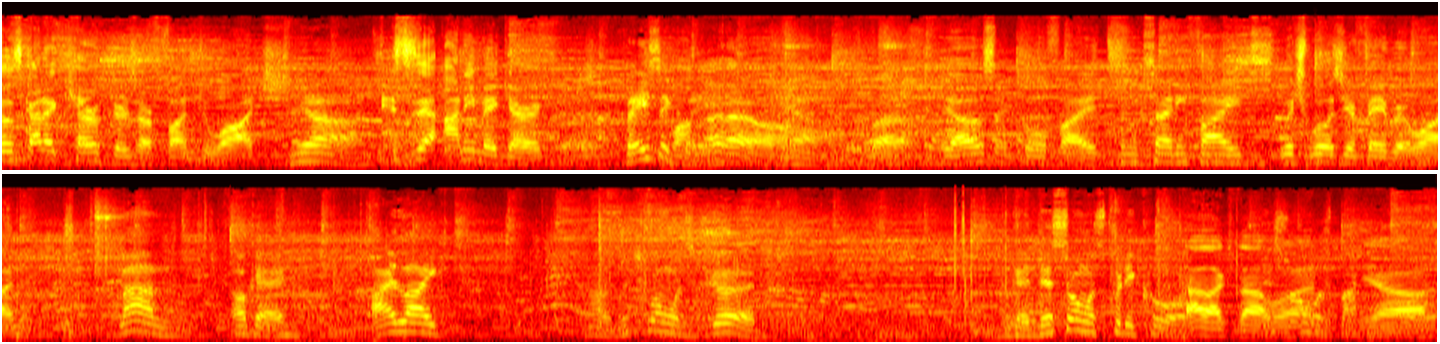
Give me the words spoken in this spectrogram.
those kind of characters are fun to watch. Yeah, It's an anime character. basically. Manga, Yeah, But yeah, it was some cool fights. some exciting fights. Which was your favorite one? Man, okay. I liked. Oh, which one was good? Okay, this one was pretty cool. I liked that This one one. was back yeah.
